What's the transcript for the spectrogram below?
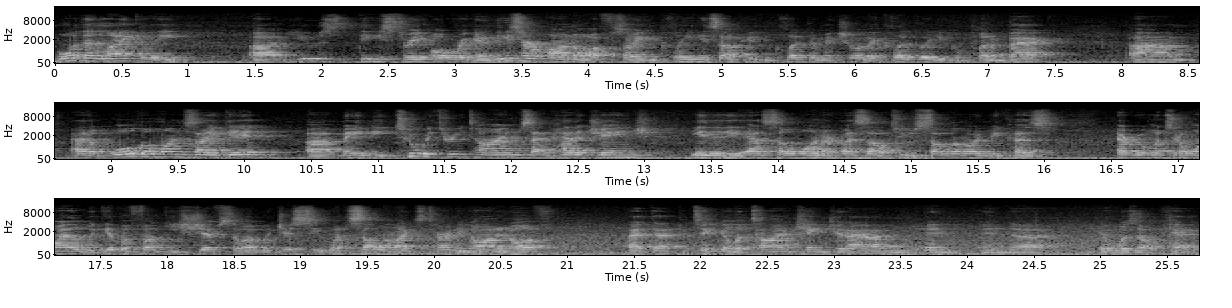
more than likely uh, use these three over again. These are on off, so you can clean these up, you can click them, make sure they click good, you can put them back. Um, out of all the ones I did, uh, maybe two or three times I've had to change either the SL1 or SL2 solenoid because every once in a while we give a funky shift, so I would just see what solenoid's turning on and off at that particular time, change it out, and, and, and uh, it was okay.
